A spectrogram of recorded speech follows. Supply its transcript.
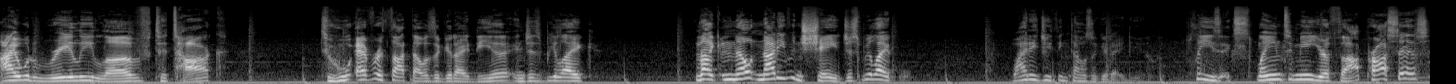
I would really love to talk to whoever thought that was a good idea and just be like, like no, not even shade. Just be like, why did you think that was a good idea? Please explain to me your thought process.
